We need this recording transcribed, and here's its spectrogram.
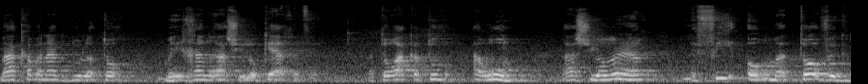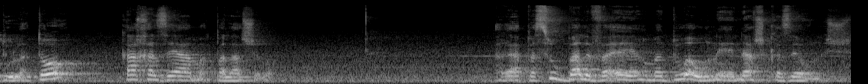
מה הכוונה גדולתו? מהיכן רש"י לוקח את זה? בתורה כתוב ערום. רש"י אומר, לפי עורמתו וגדולתו, ככה זה המפלה שלו. הרי הפסוק בא לבאר מדוע הוא נענש כזה עונש.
